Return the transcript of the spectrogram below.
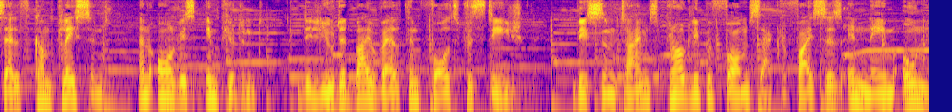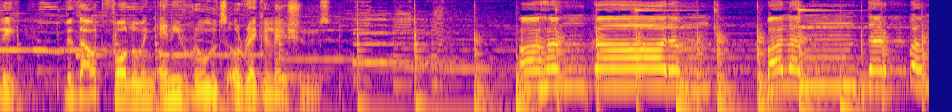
self-complacent and always impudent, deluded by wealth and false prestige. They sometimes proudly perform sacrifices in name only, without following any rules or regulations. Ahankaram balam darpam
